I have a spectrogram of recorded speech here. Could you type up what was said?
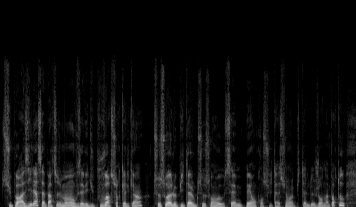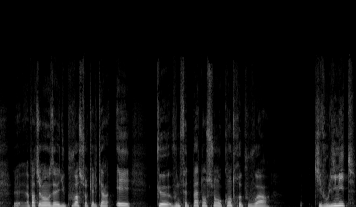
Support asilaire, c'est à partir du moment où vous avez du pouvoir sur quelqu'un, que ce soit à l'hôpital ou que ce soit au CMP, en consultation, à l'hôpital de jour, n'importe où. À partir du moment où vous avez du pouvoir sur quelqu'un et que vous ne faites pas attention au contre-pouvoir qui vous limite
